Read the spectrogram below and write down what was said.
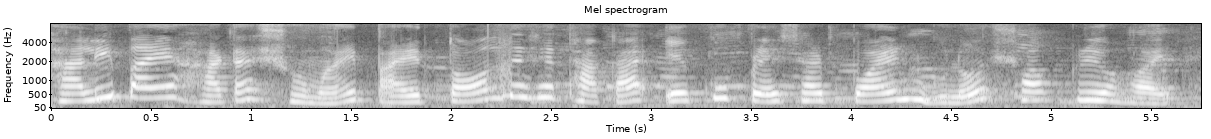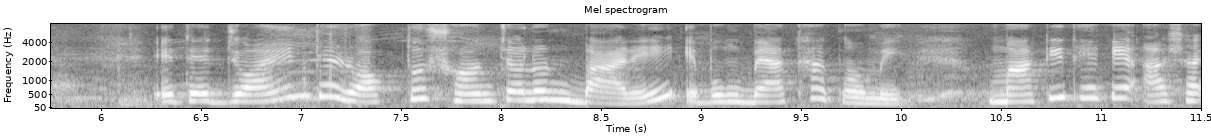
খালি পায়ে হাঁটার সময় পায়ের তলদেশে থাকা একু প্রেসার পয়েন্টগুলো সক্রিয় হয়। এতে জয়েন্টে রক্ত সঞ্চালন বাড়ে এবং ব্যথা কমে। মাটি থেকে আসা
